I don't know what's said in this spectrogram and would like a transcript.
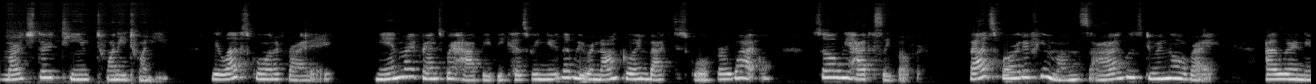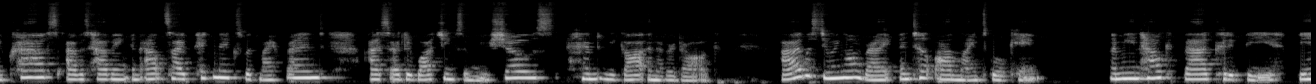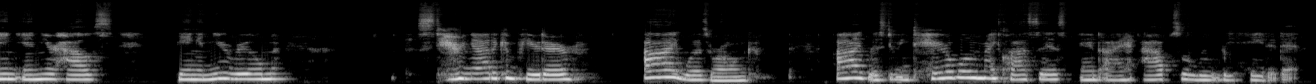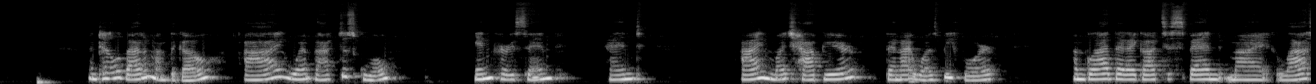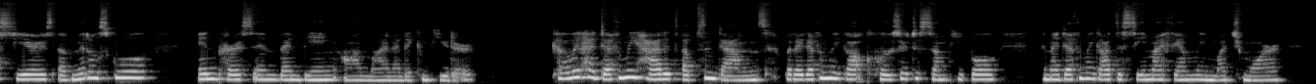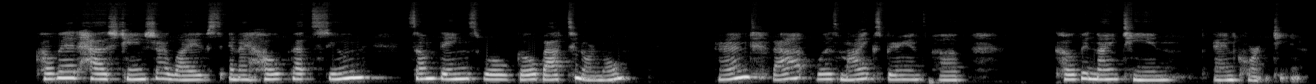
March 13th, 2020. We left school on a Friday. Me and my friends were happy because we knew that we were not going back to school for a while, so we had a sleepover. Fast forward a few months, I was doing all right. I learned new crafts, I was having an outside picnics with my friend, I started watching some new shows, and we got another dog. I was doing all right until online school came. I mean, how bad could it be? Being in your house, being in your room, staring at a computer. I was wrong. I was doing terrible in my classes and I absolutely hated it. Until about a month ago, I went back to school in person and I'm much happier than I was before. I'm glad that I got to spend my last years of middle school in person than being online at a computer. COVID had definitely had its ups and downs, but I definitely got closer to some people and I definitely got to see my family much more. COVID has changed our lives, and I hope that soon some things will go back to normal. And that was my experience of COVID 19 and quarantine.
